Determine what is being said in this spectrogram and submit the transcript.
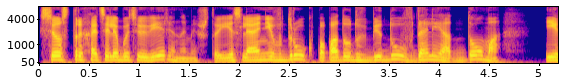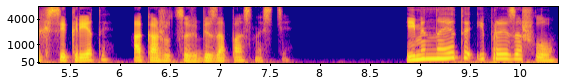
Сестры хотели быть уверенными, что если они вдруг попадут в беду вдали от дома, их секреты окажутся в безопасности. Именно это и произошло.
